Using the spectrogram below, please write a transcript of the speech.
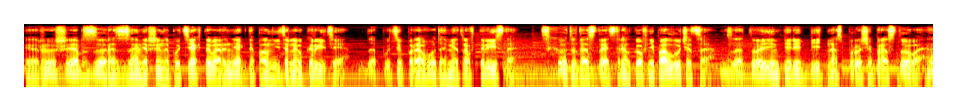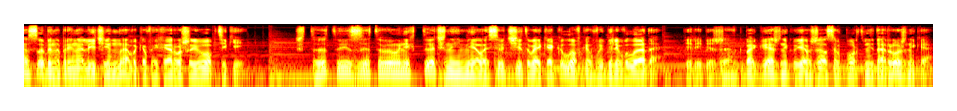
Хороший обзор, а замерший на путях товарняк дополнительное укрытие. До путепровода метров 300. Сходу достать стрелков не получится, зато им перебить нас проще простого, особенно при наличии навыков и хорошей оптики. Что-то из этого у них точно имелось, учитывая, как ловко выбили Влада. Перебежав к багажнику, я вжался в борт внедорожника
